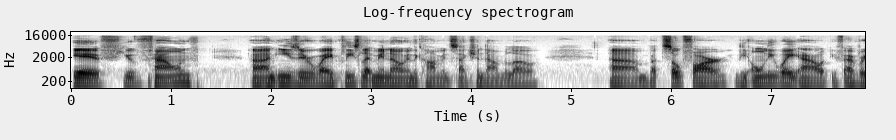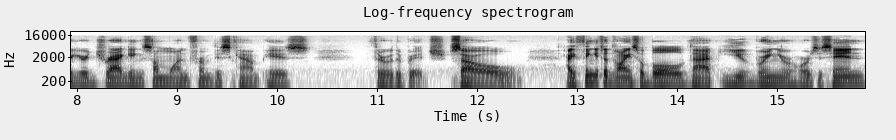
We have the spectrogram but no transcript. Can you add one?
If you've found uh, an easier way please let me know in the comment section down below. Um, but so far the only way out if ever you're dragging someone from this camp is through the bridge. So i think it's advisable that you bring your horses in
